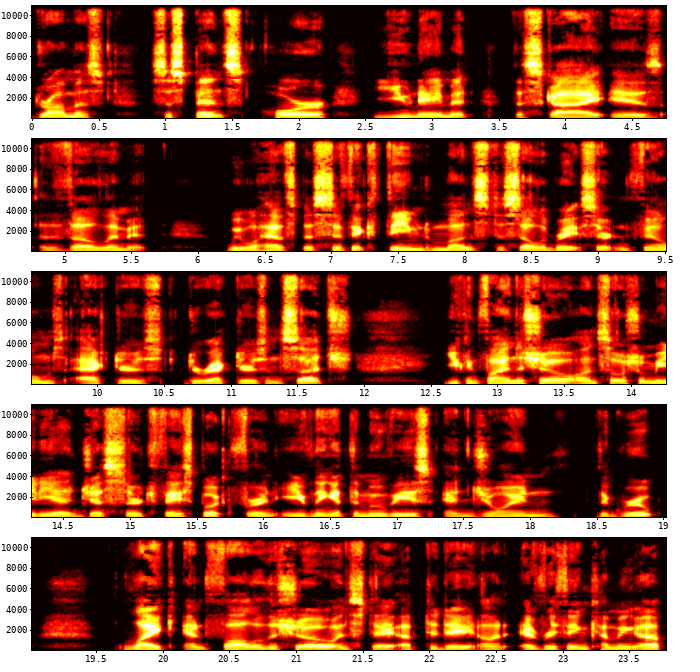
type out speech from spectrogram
dramas, suspense, horror, you name it. The sky is the limit. We will have specific themed months to celebrate certain films, actors, directors, and such. You can find the show on social media. Just search Facebook for an evening at the movies and join the group. Like and follow the show and stay up to date on everything coming up.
